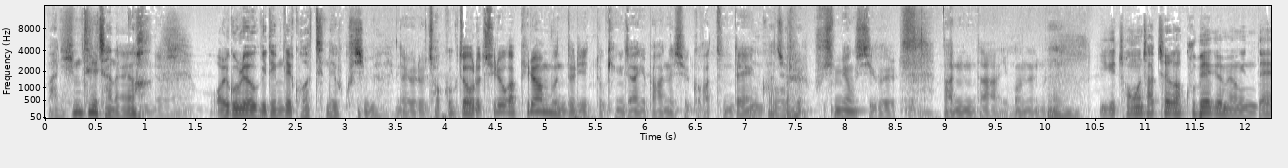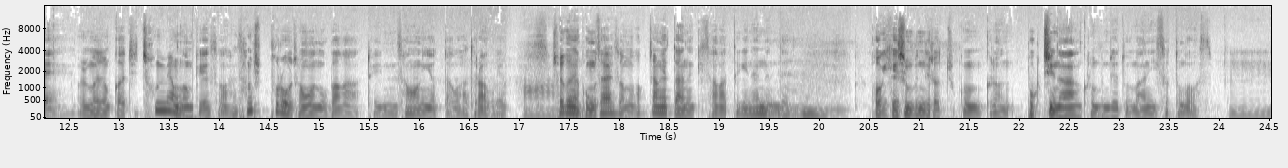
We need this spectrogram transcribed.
많이 힘들잖아요. 얼굴 외우기도 힘들 것 같은데요, 90명이. 네, 그리고 적극적으로 치료가 필요한 분들이 또 굉장히 많으실 것 같은데 음, 그거를 90명씩을 맞는다 이거는 음. 이게 정원 자체가 900여 명인데 얼마 전까지 1000명 넘게 해서 한 30% 정원 오버가 돼 있는 상황이었다고 하더라고요. 아, 최근에 공사해서 뭐 확장했다는 기사가 뜨긴 했는데 거기 계신 분들이 조금 그런 복지나 그런 문제도 많이 있었던 것 같습니다. 음,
